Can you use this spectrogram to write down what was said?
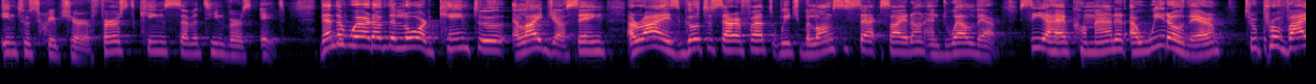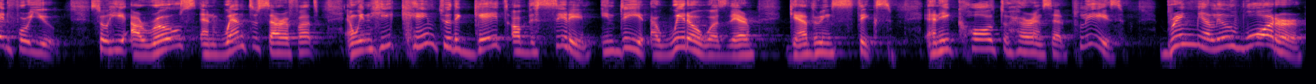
into scripture. First Kings 17 verse 8. Then the word of the Lord came to Elijah saying, Arise, go to Zarephath, which belongs to Sidon, and dwell there. See, I have commanded a widow there to provide for you. So he arose and went to Zarephath. And when he came to the gate of the city, indeed, a widow was there gathering sticks. And he called to her and said, Please, bring me a little water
